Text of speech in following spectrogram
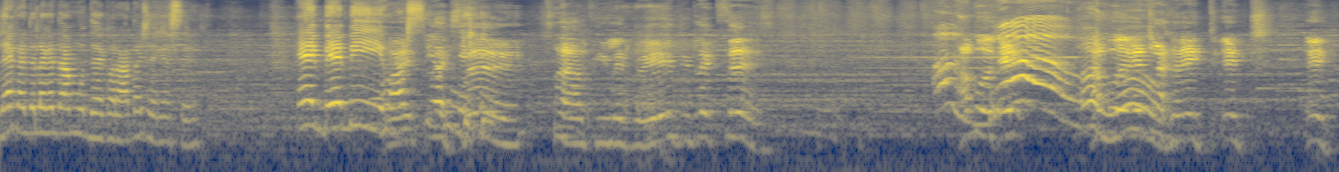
লেখাতে লেখাতে আম্মু দেখো রাত এসে গেছে Hey baby what's your name আর কি লিখবে এইট লিখছে আবু এইট Oh, আবু no. এইট লেখো eight eight eight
